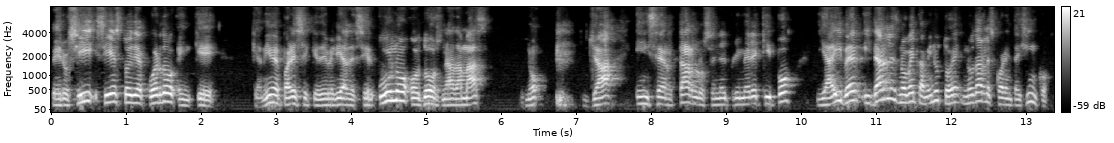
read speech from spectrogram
pero sí, sí estoy de acuerdo en que, que a mí me parece que debería de ser uno o dos nada más, ¿no? Ya insertarlos en el primer equipo y ahí ver y darles 90 minutos, ¿eh? No darles 45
